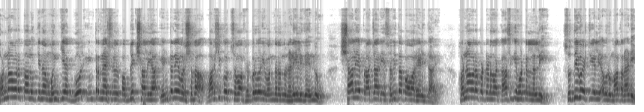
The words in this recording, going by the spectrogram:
ಹೊನ್ನಾವರ ತಾಲೂಕಿನ ಮಂಕಿಯ ಗೋಲ್ ಇಂಟರ್ನ್ಯಾಷನಲ್ ಪಬ್ಲಿಕ್ ಶಾಲೆಯ ಎಂಟನೇ ವರ್ಷದ ವಾರ್ಷಿಕೋತ್ಸವ ಫೆಬ್ರವರಿ ಒಂದರಂದು ನಡೆಯಲಿದೆ ಎಂದು ಶಾಲೆಯ ಪ್ರಾಚಾರ್ಯ ಸವಿತಾ ಪವಾರ್ ಹೇಳಿದ್ದಾರೆ. ಹೊನ್ನಾವರ ಪಟ್ಟಣದ ಖಾಸಗಿ ಹೋಟೆಲ್ನಲ್ಲಿ ಸುದ್ದಿಗೋಷ್ಠಿಯಲ್ಲಿ ಅವರು ಮಾತನಾಡಿ,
